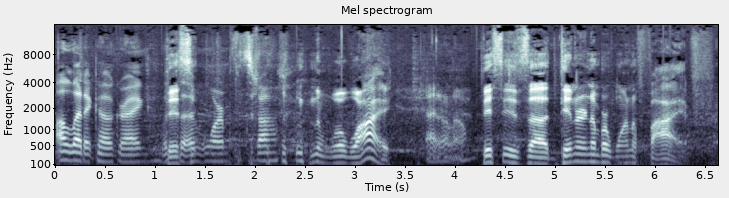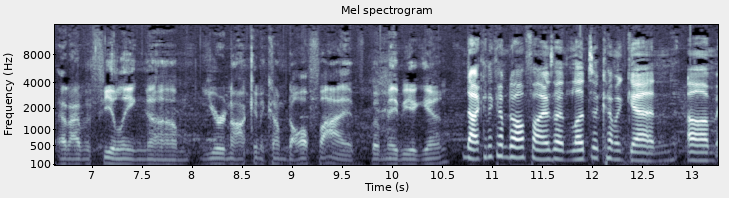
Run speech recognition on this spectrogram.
I'll let it go, Greg, with This- the warmth stuff. well, why? I don't know. This is uh, dinner number one of five, and I have a feeling um, you're not going to come to all five, but maybe again. Not going to come to all fives. I'd love to come again. Um,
